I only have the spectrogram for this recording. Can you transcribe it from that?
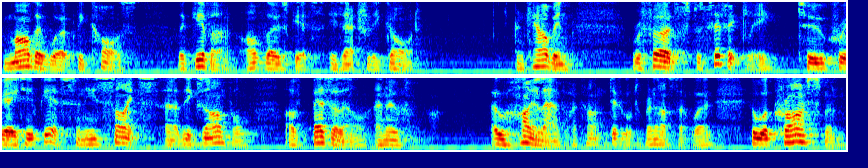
admire their work, because the giver of those gifts is actually God. And Calvin referred specifically to creative gifts, and he cites uh, the example of Bezalel and oh- Oholiab, I can't, difficult to pronounce that word, who were craftsmen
